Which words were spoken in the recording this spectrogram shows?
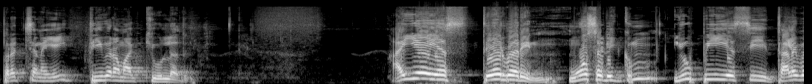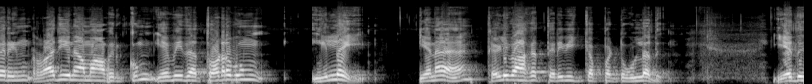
பிரச்சனையை தீவிரமாக்கியுள்ளது. ஐஏஎஸ் தேர்வரின் மோசடிக்கும் யூபிஎஸ்சி தலைவரின் ராஜினாமாவிற்கும் எவ்வித தொடர்பும் இல்லை என தெளிவாக தெரிவிக்கப்பட்டு உள்ளது எது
